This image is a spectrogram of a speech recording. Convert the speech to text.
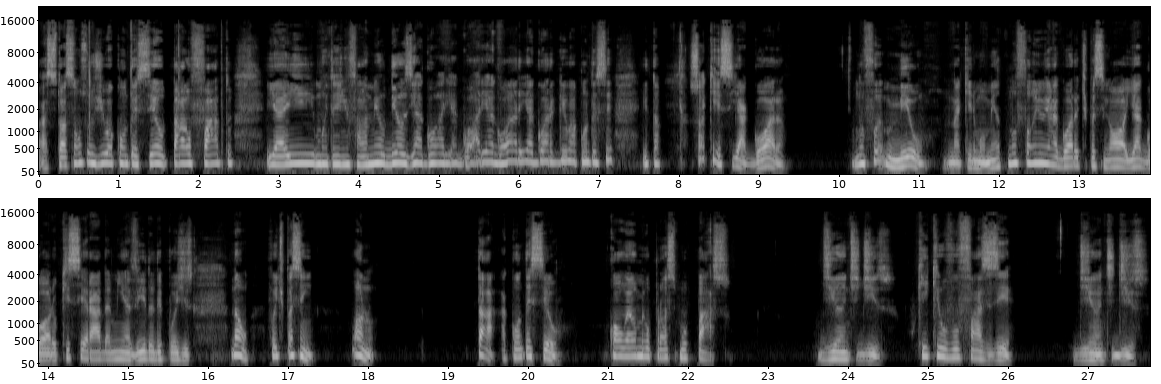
a situação surgiu, aconteceu, tal fato, e aí muita gente fala, meu Deus, e agora, e agora, e agora, e agora, o que vai acontecer? E tal. Só que esse agora não foi meu naquele momento, não foi e agora, tipo assim, ó, oh, e agora, o que será da minha vida depois disso? Não, foi tipo assim, mano, tá, aconteceu. Qual é o meu próximo passo diante disso? O que que eu vou fazer diante disso?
